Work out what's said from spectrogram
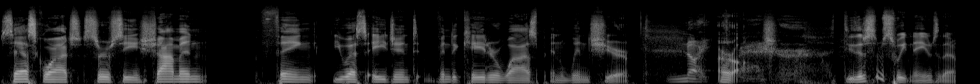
Sasquatch, Sersi, Shaman, Thing, U.S. Agent, Vindicator, Wasp, and Windshear. Night Or- Thrasher. Dude, there's some sweet names there,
